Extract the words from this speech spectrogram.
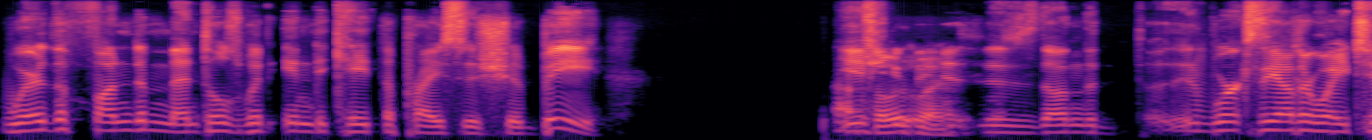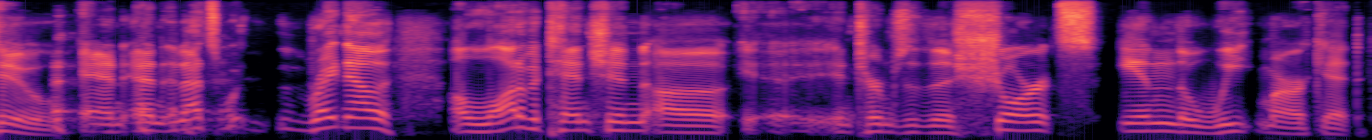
where the fundamentals would indicate the prices should be. Absolutely. Issue is, is on the it works the other way too, and and that's right now a lot of attention uh in terms of the shorts in the wheat market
